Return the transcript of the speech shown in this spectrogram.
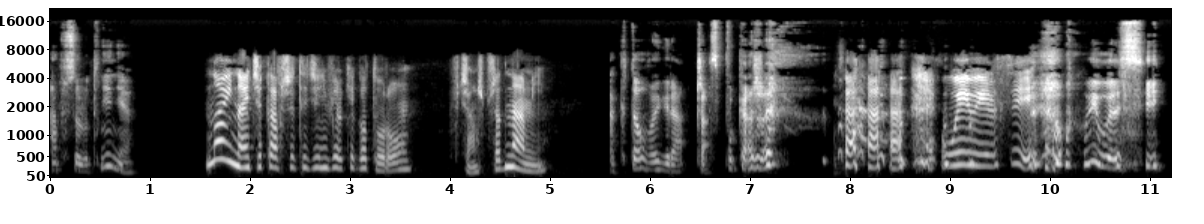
Absolutnie nie. No i najciekawszy tydzień Wielkiego Turu wciąż przed nami. A kto wygra? Czas pokaże. We will see. We will see.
